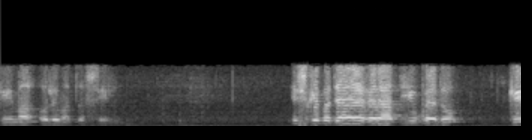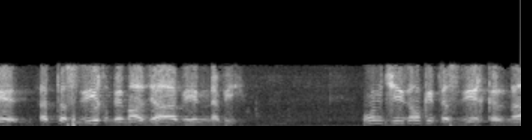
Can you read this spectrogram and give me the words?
فیما علما تفصیل اس کے بجائے اگر آپ یوں کہہ دو کہ تصدیق بما جا بھی نبی ان چیزوں کی تصدیق کرنا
